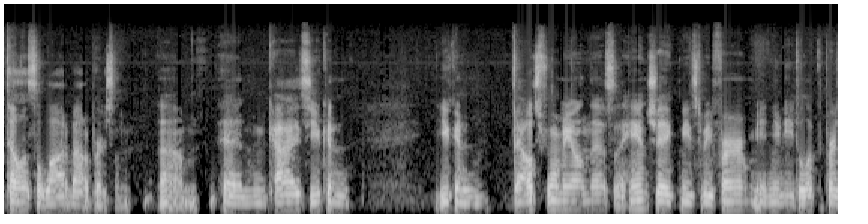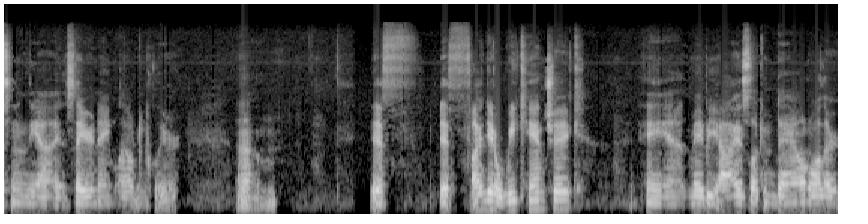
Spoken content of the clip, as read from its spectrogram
tell us a lot about a person. Um, and guys, you can you can vouch for me on this. A handshake needs to be firm, and you need to look the person in the eye and say your name loud and clear. Um, if if I get a weak handshake and maybe eyes looking down while they're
